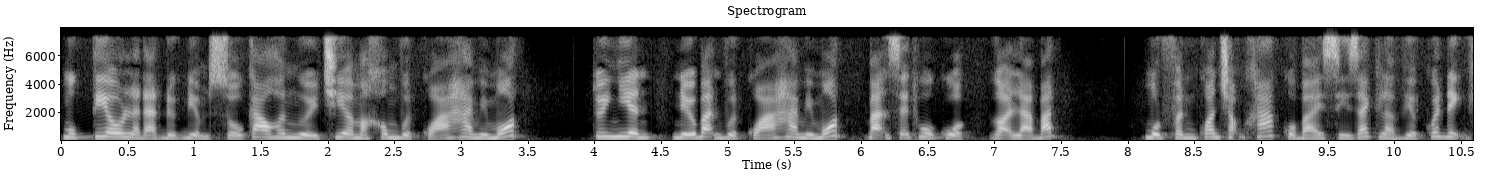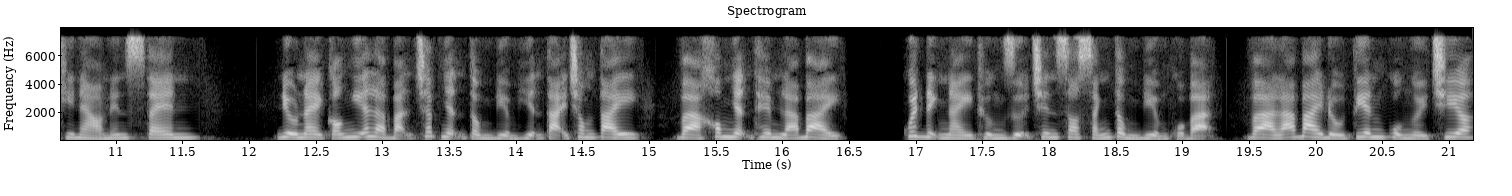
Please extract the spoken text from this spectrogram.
Mục tiêu là đạt được điểm số cao hơn người chia mà không vượt quá 21. Tuy nhiên, nếu bạn vượt quá 21, bạn sẽ thua cuộc, gọi là bắt. Một phần quan trọng khác của bài xì rách là việc quyết định khi nào nên stand. Điều này có nghĩa là bạn chấp nhận tổng điểm hiện tại trong tay, và không nhận thêm lá bài. Quyết định này thường dựa trên so sánh tổng điểm của bạn, và lá bài đầu tiên của người chia.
